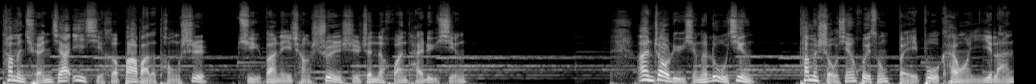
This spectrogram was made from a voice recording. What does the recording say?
他们全家一起和爸爸的同事举办了一场顺时针的环台旅行。按照旅行的路径，他们首先会从北部开往宜兰，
